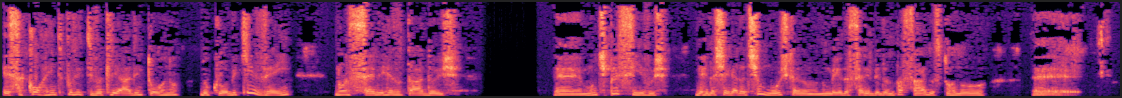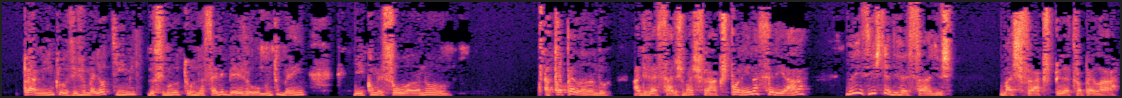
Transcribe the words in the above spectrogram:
essa corrente positiva criada em torno do clube que vem numa série de resultados é, muito expressivos. Desde a chegada de Chamusca no, no, meio da Série B do ano passado, se tornou é, para mim, inclusive, o melhor time do segundo turno da Série B, jogou muito bem e começou o ano atropelando adversários mais fracos. Porém, na Série A, não existem adversários mais fracos para ele atropelar.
